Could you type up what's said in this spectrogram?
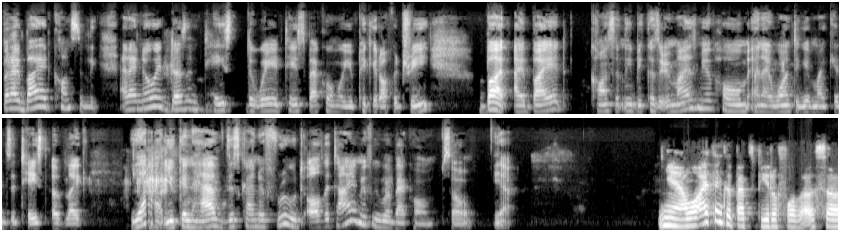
but i buy it constantly. And i know it doesn't taste the way it tastes back home where you pick it off a tree but i buy it constantly because it reminds me of home and i want to give my kids a taste of like yeah you can have this kind of fruit all the time if we were back home. So yeah yeah, well, I think that that's beautiful though. So,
